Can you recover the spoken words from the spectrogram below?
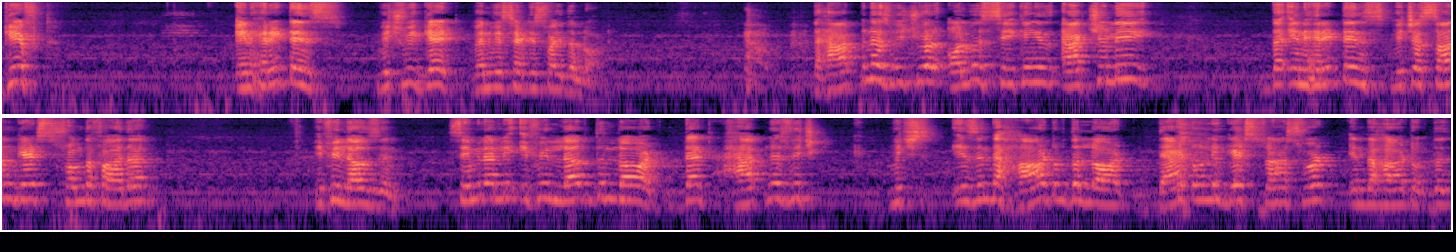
gift, inheritance which we get when we satisfy the Lord. The happiness which you are always seeking is actually the inheritance which a son gets from the father if he loves him. Similarly, if you love the Lord, that happiness which which is in the heart of the Lord, that only gets transferred in the heart of the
